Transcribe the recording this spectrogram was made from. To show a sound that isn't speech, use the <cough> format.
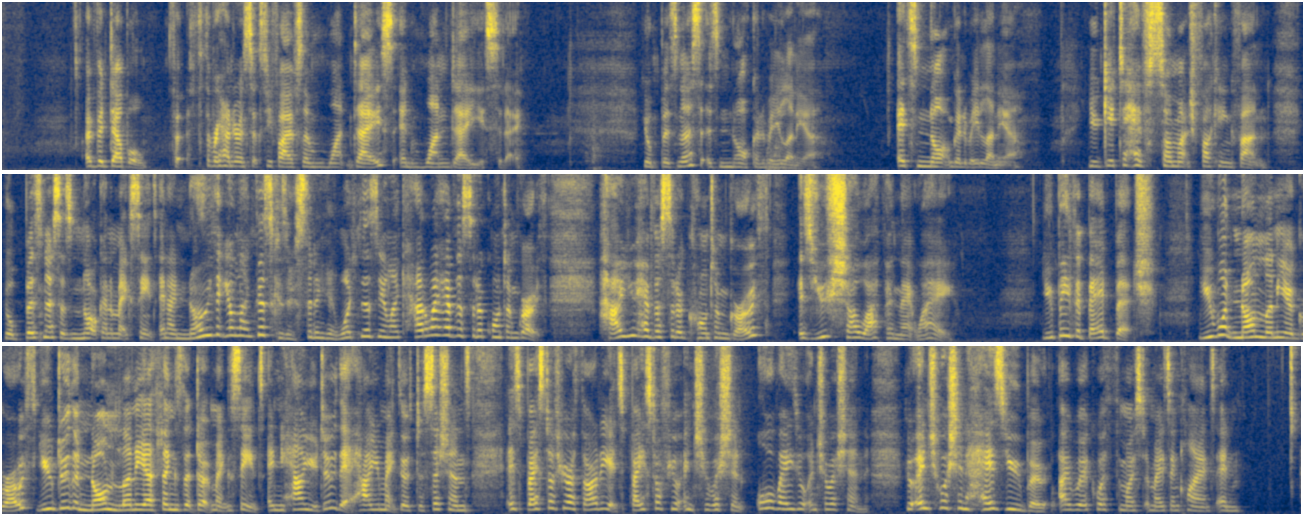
Over double 365 some one days in one day yesterday. Your business is not going to be linear. It's not going to be linear. You get to have so much fucking fun. Your business is not going to make sense. And I know that you're like this because you're sitting here watching this and you're like, how do I have this sort of quantum growth? How you have this sort of quantum growth is you show up in that way. You be the bad bitch you want non-linear growth? You do the non-linear things that don't make sense. And how you do that how you make those decisions is based off your authority. It's based off your intuition always your intuition. Your intuition has you boo. I work with the most amazing clients and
